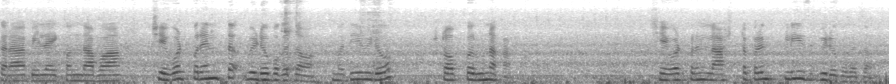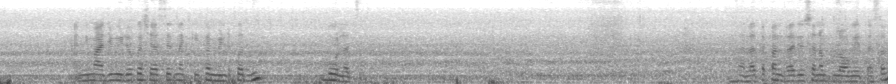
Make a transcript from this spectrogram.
करा बेल आयकॉन दाबा. शेवटपर्यंत व्हिडिओ बघत जावा. मध्ये व्हिडिओ स्टॉप करू नका. शेवटपर्यंत लास्टपर्यंत प्लीज व्हिडिओ बघत जावा आणि माझे व्हिडिओ कसे असतात नक्की कमेंट करून बोलायचं मला तर पंधरा दिवसानं ब्लॉग येत असं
